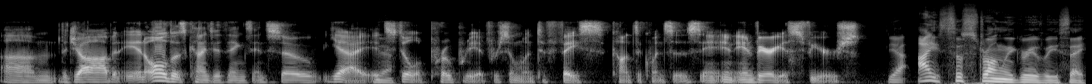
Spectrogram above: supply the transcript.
um, the job, and, and all those kinds of things. And so, yeah, it's yeah. still appropriate for someone to face consequences in, in, in various spheres. Yeah, I so strongly agree with what you say.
